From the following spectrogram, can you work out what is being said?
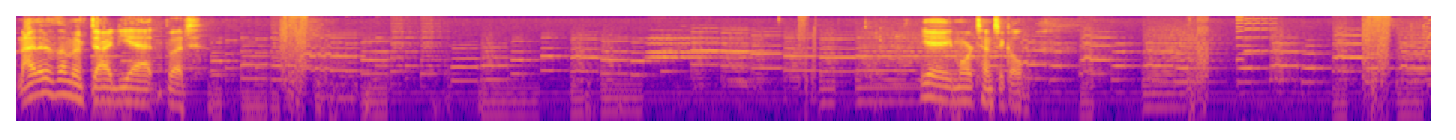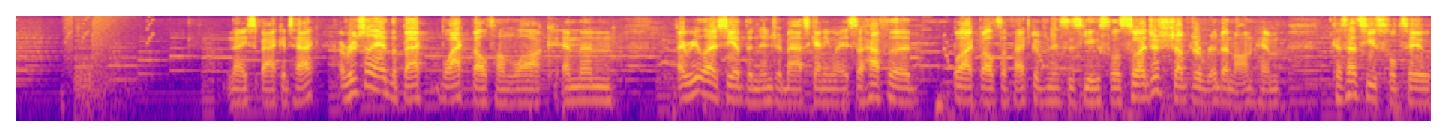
Neither of them have died yet, but... Yay, more tentacle. Nice back attack. Originally I had the back black belt on Locke, and then I realized he had the ninja mask anyway, so half the black belt's effectiveness is useless, so I just shoved a ribbon on him, because that's useful too.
